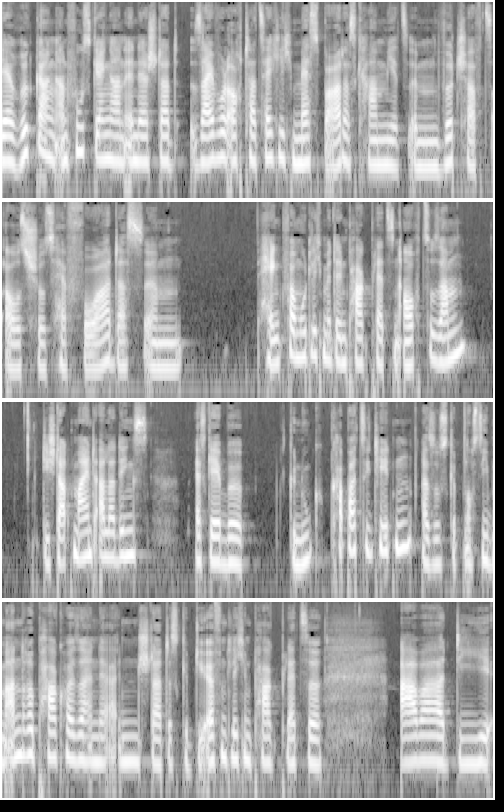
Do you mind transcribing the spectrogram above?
Der Rückgang an Fußgängern in der Stadt sei wohl auch tatsächlich messbar. Das kam jetzt im Wirtschaftsausschuss hervor. Das ähm, hängt vermutlich mit den Parkplätzen auch zusammen. Die Stadt meint allerdings, es gäbe genug Kapazitäten. Also es gibt noch sieben andere Parkhäuser in der Innenstadt. Es gibt die öffentlichen Parkplätze. Aber die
